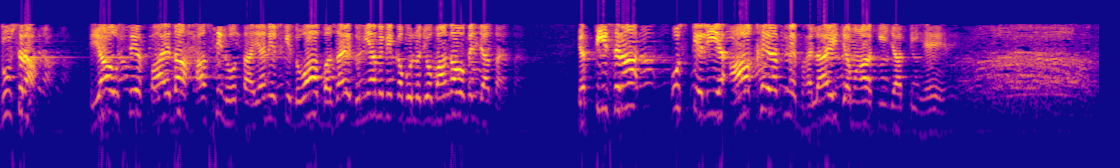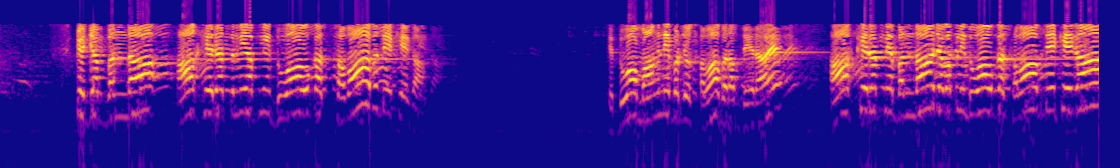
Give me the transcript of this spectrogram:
دوسرا، یا اس سے فائدہ حاصل ہوتا ہے یعنی اس کی دعا بظاہر دنیا میں بھی قبول ہو، جو مانگا وہ مل جاتا ہے۔ یا تیسرا، اس کے لیے آخرت میں بھلائی جمع کی جاتی ہے۔ کہ جب بندہ آخرت میں اپنی دعاؤں کا ثواب دیکھے گا، کہ دعا مانگنے پر جو ثواب رب دے رہا ہے، آخرت میں بندہ جب اپنی دعاؤں کا ثواب دیکھے گا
